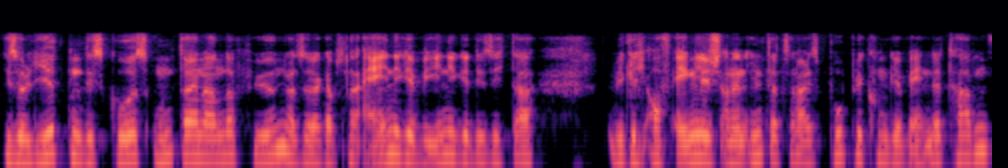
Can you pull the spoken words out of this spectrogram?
isolierten Diskurs untereinander führen. Also da gab es nur einige wenige, die sich da wirklich auf Englisch an ein internationales Publikum gewendet haben.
